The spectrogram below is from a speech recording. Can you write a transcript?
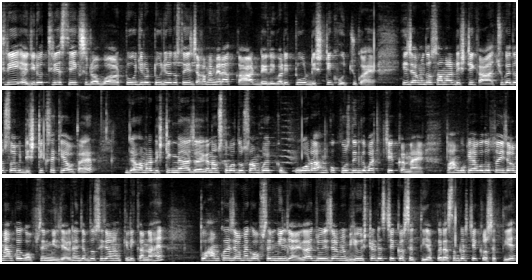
three zero three six two zero two zero दोस्तों, इस जगह में मेरा कार्ड डिलीवरी टू डिस्ट्रिक्ट हो चुका है। इस जगह में दोस्तों हमारा डिस्ट्रिक्ट आ चुका है। दोस्तों, अभी डिस्ट्रिक्ट से क्या होता है? जब हमारा डिस्ट्रिक्ट में आ जाएगा ना, उसके बाद दोस्तों हमको एक और, हमको कुछ दिन के बाद चेक करना है। तो हमको क्या होगा दोस्तों, इस जगह में हमको एक ऑप्शन मिल जाएगा जब दोस्तों इस जगह में हम क्लिक करना है तो हमको इस जगह में एक ऑप्शन मिल जाएगा जो इस जगह में व्यू स्टेटस चेक कर सकती है, आपका राशन कार्ड चेक कर सकती है।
